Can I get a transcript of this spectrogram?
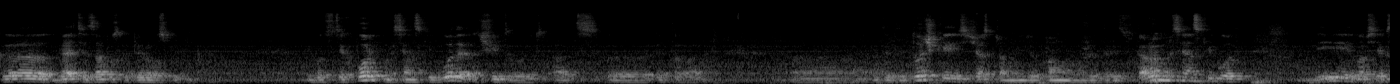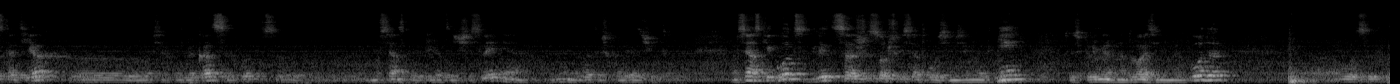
к дате запуска первого спутника. И вот с тех пор марсианские годы отсчитывают от этого от этой точки. Сейчас там идет, по-моему, уже 32-й марсианский год. И во всех статьях, во всех публикациях вот марсианское летоисчисление именно в этой шкале отсчитывают. Марсианский год длится 668 земных дней, то есть примерно два земных года. Э, вот цифра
